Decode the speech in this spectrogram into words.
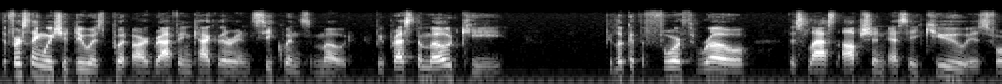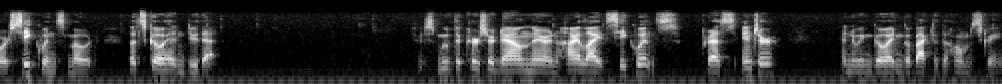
The first thing we should do is put our graphing calculator in sequence mode. If we press the mode key, if you look at the fourth row, this last option, SEQ, is for sequence mode. Let's go ahead and do that. So just move the cursor down there and highlight sequence, press enter, and then we can go ahead and go back to the home screen.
